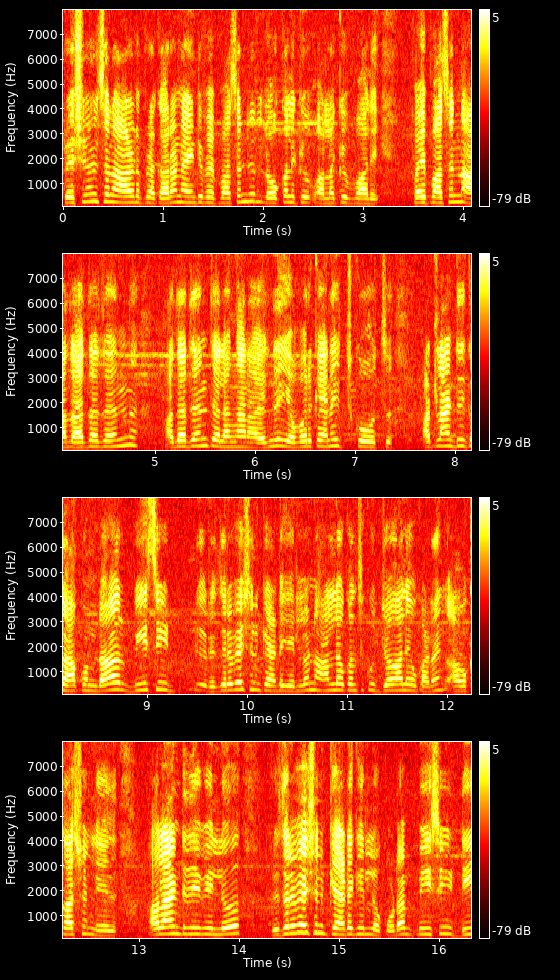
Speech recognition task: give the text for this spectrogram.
ప్రెసిడెన్షియల్ ఆర్డర్ ప్రకారం నైంటీ ఫైవ్ పర్సెంట్ లోకల్కి వాళ్ళకి ఇవ్వాలి. Five percent other then other then Telangana. ఎవరికైనా ఇచ్చుకోవచ్చు. అట్లాంటిది కాకుండా బీసీ రిజర్వేషన్ కేటగిరీలో నాన్ లోకల్స్కి ఉద్యోగాలు ఇవ్వడానికి అవకాశం లేదు. అలాంటిది వీళ్ళు రిజర్వేషన్ కేటగిరీలో కూడా బీసీ డి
